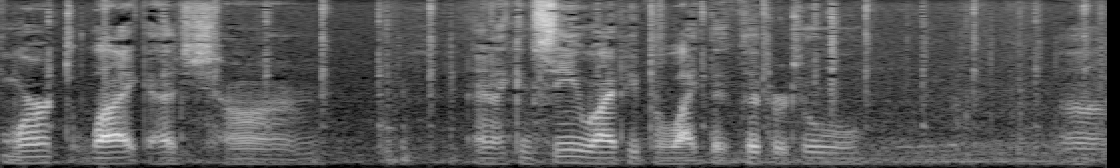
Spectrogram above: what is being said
worked like a charm and I can see why people like the Clipper tool. Um,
